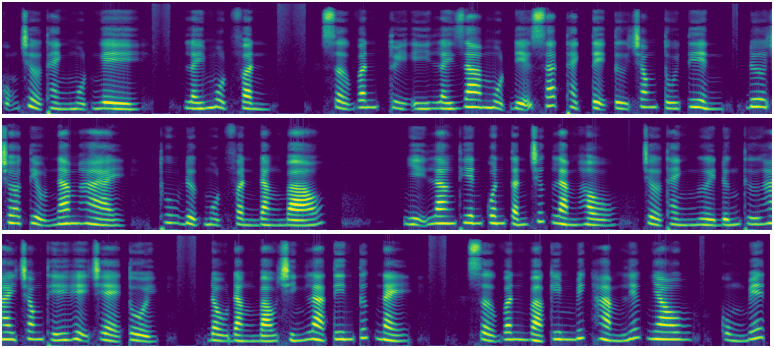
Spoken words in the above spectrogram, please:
cũng trở thành một nghề. Lấy một phần, sở vân tùy ý lấy ra một đĩa sát thạch tệ từ trong túi tiền, đưa cho tiểu Nam Hải, thu được một phần đằng báo. Nhị lang thiên quân tấn chức làm hầu, trở thành người đứng thứ hai trong thế hệ trẻ tuổi. Đầu đằng báo chính là tin tức này. Sở Vân và Kim Bích Hàm liếc nhau, cùng biết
